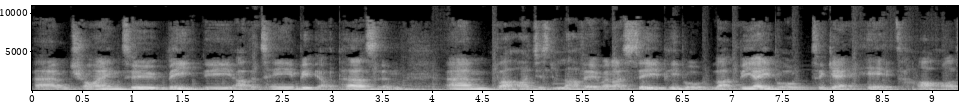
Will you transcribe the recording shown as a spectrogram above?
um, trying to beat the other team, beat the other person. Um, but I just love it when I see people like be able to get hit hard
